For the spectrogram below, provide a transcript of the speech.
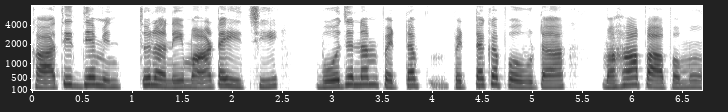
కాతిథ్యమిత్తునని మాట ఇచ్చి భోజనం పెట్ట పెట్టకపోవుట మహాపాపము.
